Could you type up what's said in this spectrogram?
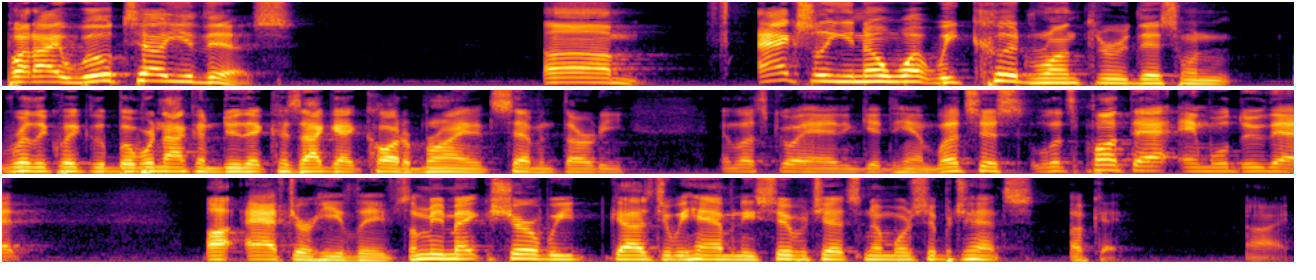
But I will tell you this. Um, actually, you know what? We could run through this one really quickly, but we're not going to do that because I got Carter Bryant at 7:30, and let's go ahead and get to him. Let's just let's punt that, and we'll do that uh, after he leaves. Let me make sure we guys. Do we have any super chats? No more super chats. Okay. All right.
